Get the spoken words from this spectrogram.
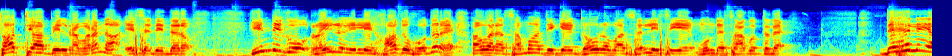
ತಾತ್ಯಾ ಬಿಲ್ ರವರನ್ನ ಎಸೆದಿದ್ದರು. ಇಂದಿಗೂ ರೈಲು ಇಲ್ಲಿ ಹಾದು ಹೋದರೆ ಅವರ ಸಮಾಧಿಗೆ ಗೌರವ ಸಲ್ಲಿಸಿಯೇ ಮುಂದೆ ಸಾಗುತ್ತದೆ. ದೆಹಲಿಯ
